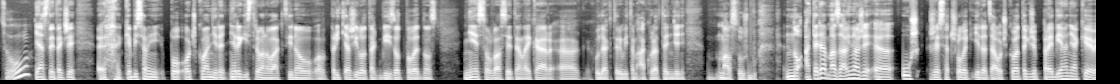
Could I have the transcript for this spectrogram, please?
chcú. Jasne, takže eh, keby sa mi po očkovaní neregistrovanou vakcínou eh, priťažilo, tak by zodpovednosť niesol vlastne ten lekár uh, chudák, ktorý by tam akurát ten deň mal službu. No a teda ma zaujíma, že uh, už, že sa človek ide dať zaočkovať, takže prebieha nejaké,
